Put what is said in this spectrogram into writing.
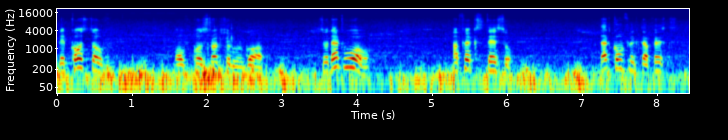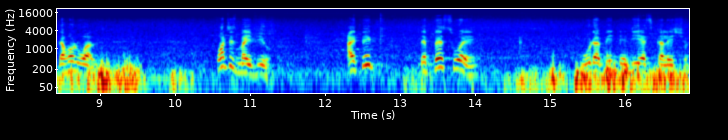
The cost of, of construction will go up. So that war affects TESO. That conflict affects the whole world. What is my view? I think the best way would have been the de-escalation,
